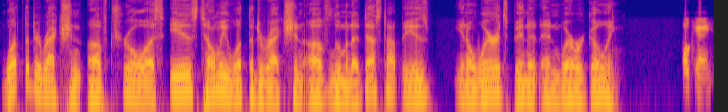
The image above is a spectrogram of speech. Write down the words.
what the direction of TrueOS is. Tell me what the direction of Lumina desktop is, you know, where it's been and where we're going. Okay.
